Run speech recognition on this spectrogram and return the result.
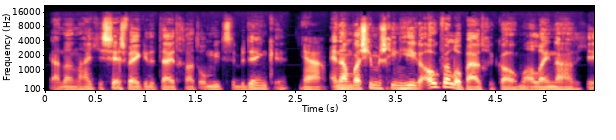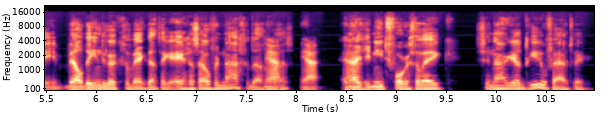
Ja, dan had je zes weken de tijd gehad om iets te bedenken. Ja, En dan was je misschien hier ook wel op uitgekomen. Alleen dan had je wel de indruk gewekt dat er ergens over nagedacht ja, was. ja. En had je niet vorige week scenario 3 hoeven uitwerken.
